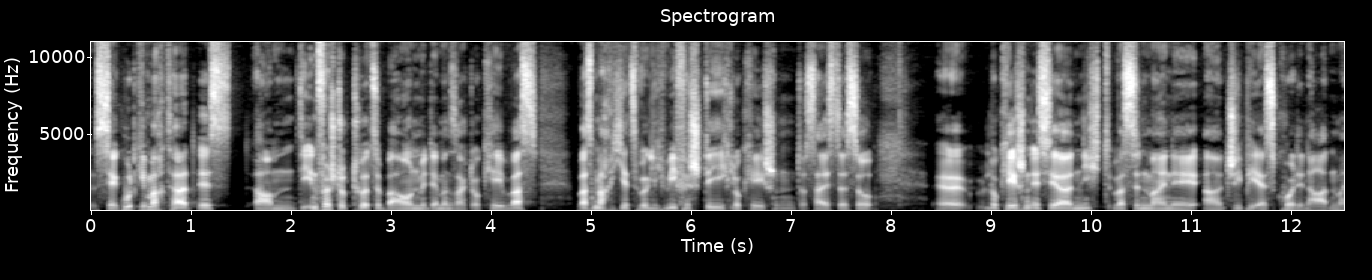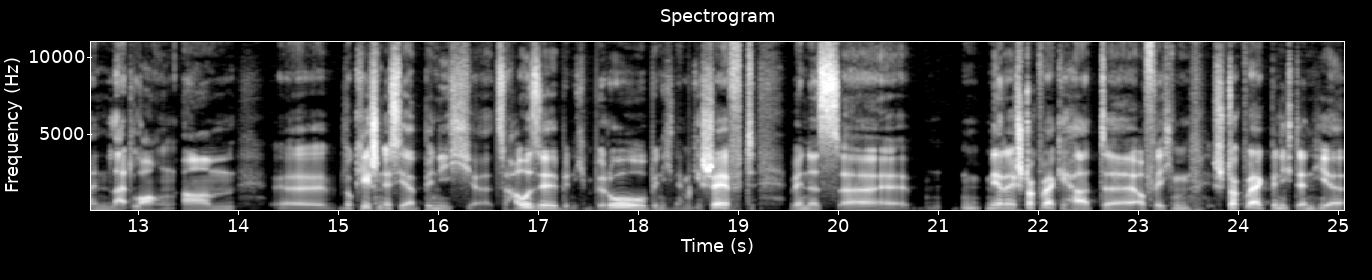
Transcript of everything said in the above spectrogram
sehr gut gemacht hat, ist ähm, die Infrastruktur zu bauen, mit der man sagt, okay, was, was mache ich jetzt wirklich, wie verstehe ich Location? Das heißt also, äh, Location ist ja nicht, was sind meine äh, GPS-Koordinaten, mein lat long. Ähm, äh, Location ist ja, bin ich äh, zu Hause, bin ich im Büro, bin ich in einem Geschäft, wenn das äh, mehrere Stockwerke hat, äh, auf welchem Stockwerk bin ich denn hier?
